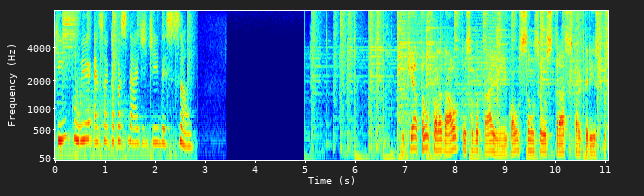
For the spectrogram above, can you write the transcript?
que inclui essa capacidade de decisão. O que é tão falar da autossabotagem e quais são seus traços característicos?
